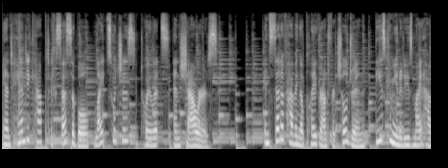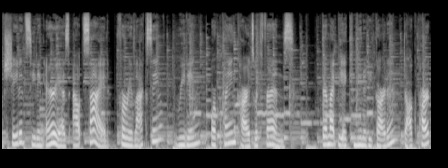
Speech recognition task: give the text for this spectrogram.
and handicapped accessible light switches, toilets, and showers. Instead of having a playground for children, these communities might have shaded seating areas outside for relaxing, reading, or playing cards with friends. There might be a community garden, dog park,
